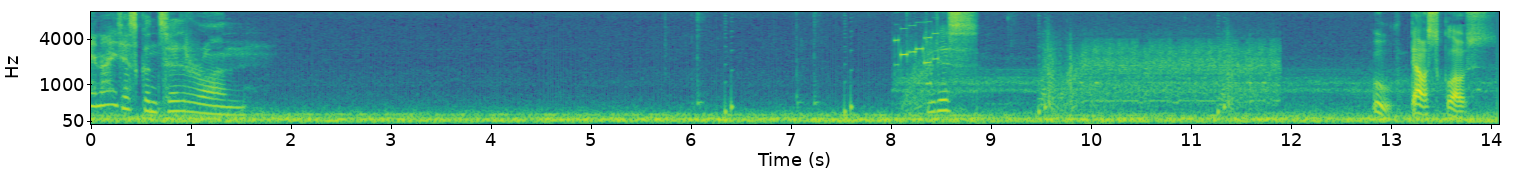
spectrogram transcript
Can I just consider on... Do this? Ooh, that was close.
